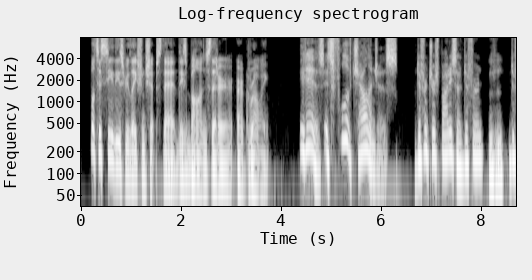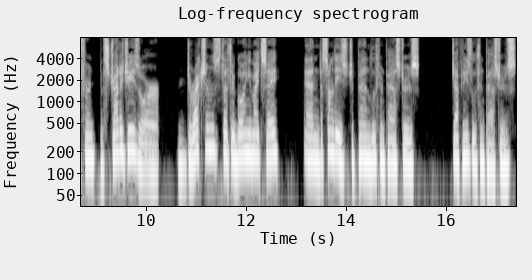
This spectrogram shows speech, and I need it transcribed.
well to see these relationships that these bonds that are are growing. It is. It's full of challenges. Different church bodies have different mm-hmm. different strategies or directions that they're going, you might say. And some of these Japan Lutheran pastors, Japanese Lutheran pastors,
